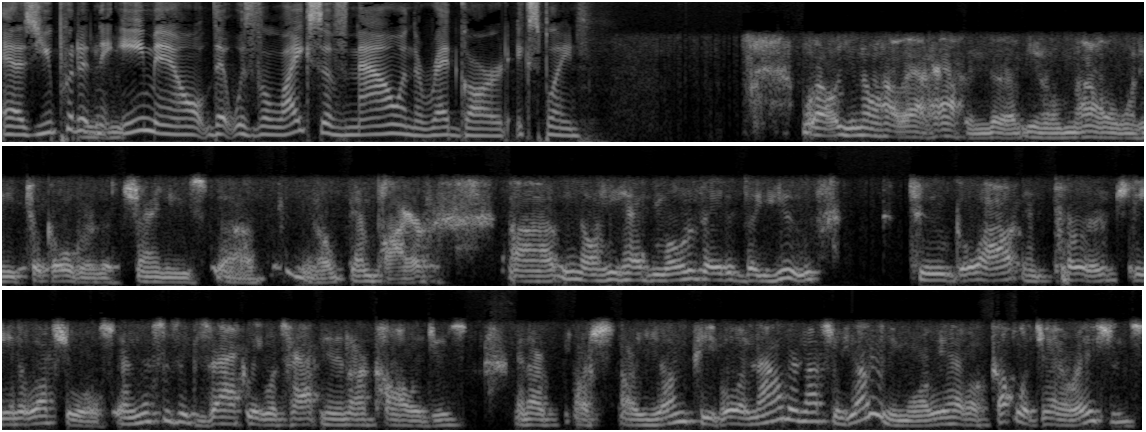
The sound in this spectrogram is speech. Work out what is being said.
as you put it mm-hmm. in the mm-hmm. email. That was the likes of Mao and the Red Guard. Explain. Well, you know how that happened. Uh, you know, Mao, when he took over the Chinese, uh, you know, empire, uh, you know, he had motivated the youth to go out and purge the intellectuals. And this is exactly what's happening in our colleges and our, our, our young people. And now they're not so young anymore. We have a couple of generations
